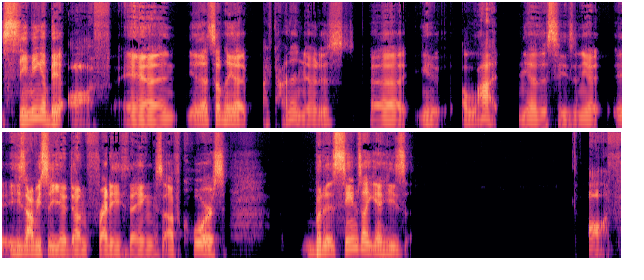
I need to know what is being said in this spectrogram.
seeming a bit off. And you know, that's something that I've kind of noticed uh, you know, a lot, you know, this season. Yeah, he's obviously you know, done Freddie things, of course, but it seems like you know, he's off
